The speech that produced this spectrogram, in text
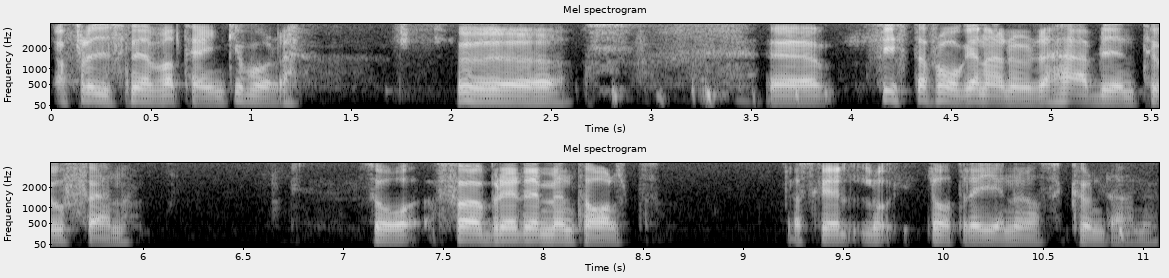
Jag fryser när jag bara tänker på det. Eh, Sista frågan här nu. Det här blir en tuff en. Så förbered dig mentalt. Jag ska lå- låta dig ge några sekunder här nu.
